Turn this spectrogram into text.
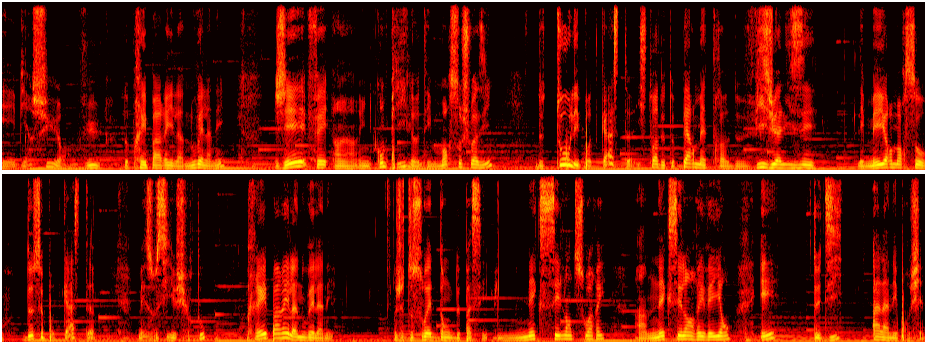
et bien sûr, en vue de préparer la nouvelle année, j'ai fait une compile des morceaux choisis de tous les podcasts, histoire de te permettre de visualiser les meilleurs morceaux de ce podcast, mais aussi et surtout préparer la nouvelle année. Je te souhaite donc de passer une excellente soirée, un excellent réveillon et te dis à l'année prochaine.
